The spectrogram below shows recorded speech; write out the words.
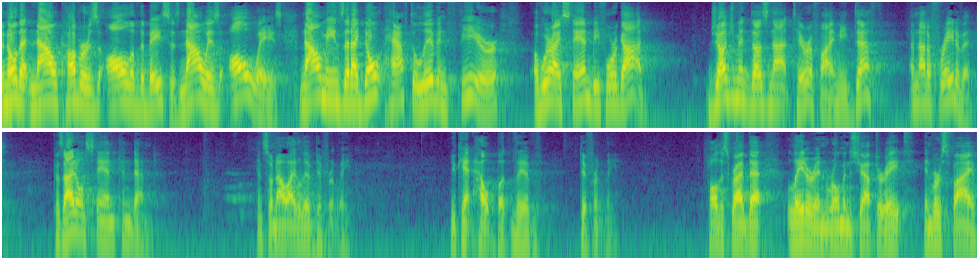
To know that now covers all of the bases. Now is always. Now means that I don't have to live in fear of where I stand before God. Judgment does not terrify me. Death, I'm not afraid of it because I don't stand condemned. And so now I live differently. You can't help but live differently. Paul described that later in Romans chapter 8, in verse 5.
